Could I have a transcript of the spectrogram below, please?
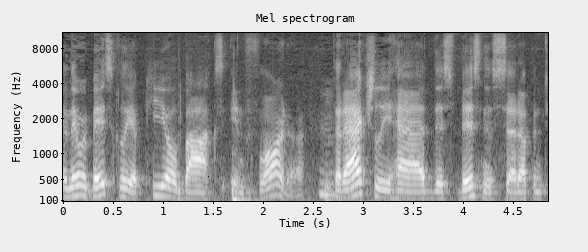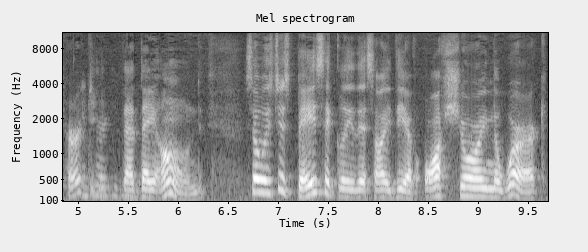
And they were basically a P.O. box in Florida Hmm. that actually had this business set up in Turkey, Turkey. that they owned. So it was just basically this idea of offshoring the work,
